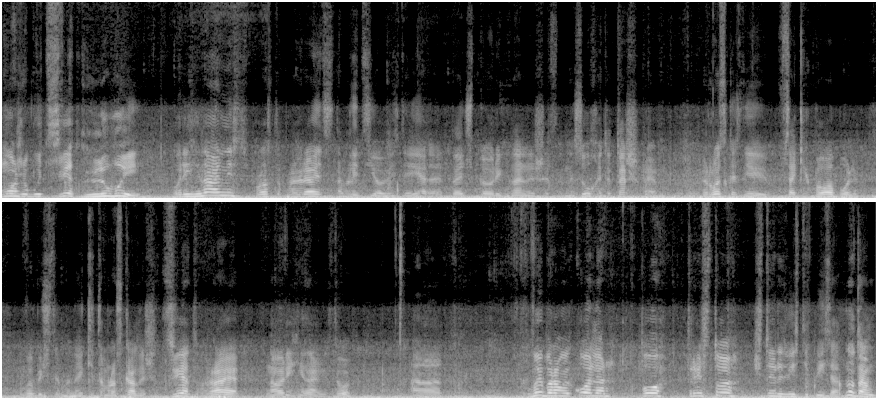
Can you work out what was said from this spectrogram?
може бути цвет любий. Оригінальність просто перевіряється там літьо везде. Є, е, до то оригінальний шифр. Не слухайте теж е, розказні всяких балаболів, вибачте мене, які там розказують, що цвіт грає на оригінальність. От. Вибрали колір по 300, 4250. Ну там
